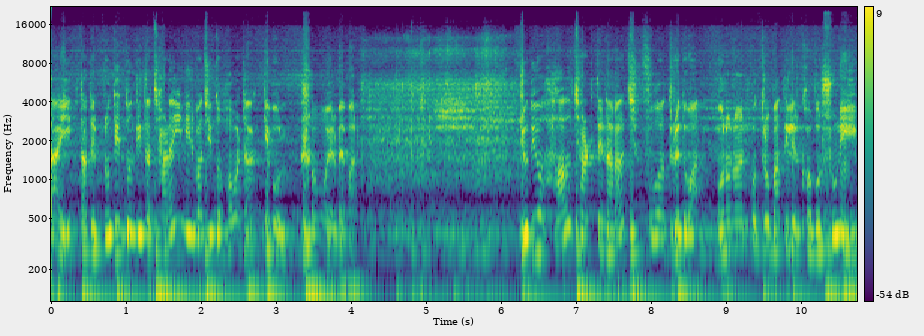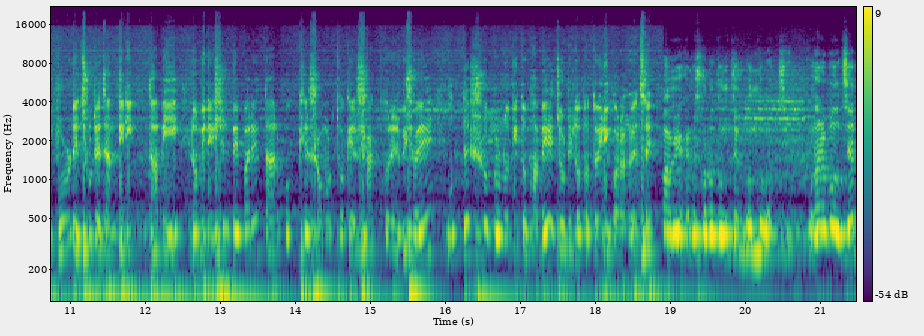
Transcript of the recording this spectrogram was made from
তাই তাদের প্রতিদ্বন্দ্বিতা ছাড়াই নির্বাচিত হওয়াটা কেবল সময়ের ব্যাপার। যদিও হাল ছাড়তে নারাজ ফুয়াদ রেদওয়ান, মনোনয়নপত্র বাতিলের খবর শুনেই বোর্ডে ছুটে যান তিনি। দাবি নমিনেশন পেপারে তার পক্ষের সমর্থকের স্বাক্ষরের বিষয়ে উদ্দেশ্য প্রণোদিতভাবে জটিলতা তৈরি করা হয়েছে। আমি এখানে ষড়যন্ত্রের গন্ধ পাচ্ছি। ওনারা বলছেন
